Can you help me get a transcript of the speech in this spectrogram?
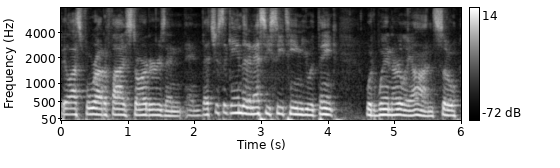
they lost four out of five starters, and, and that's just a game that an SEC team you would think would win early on. So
